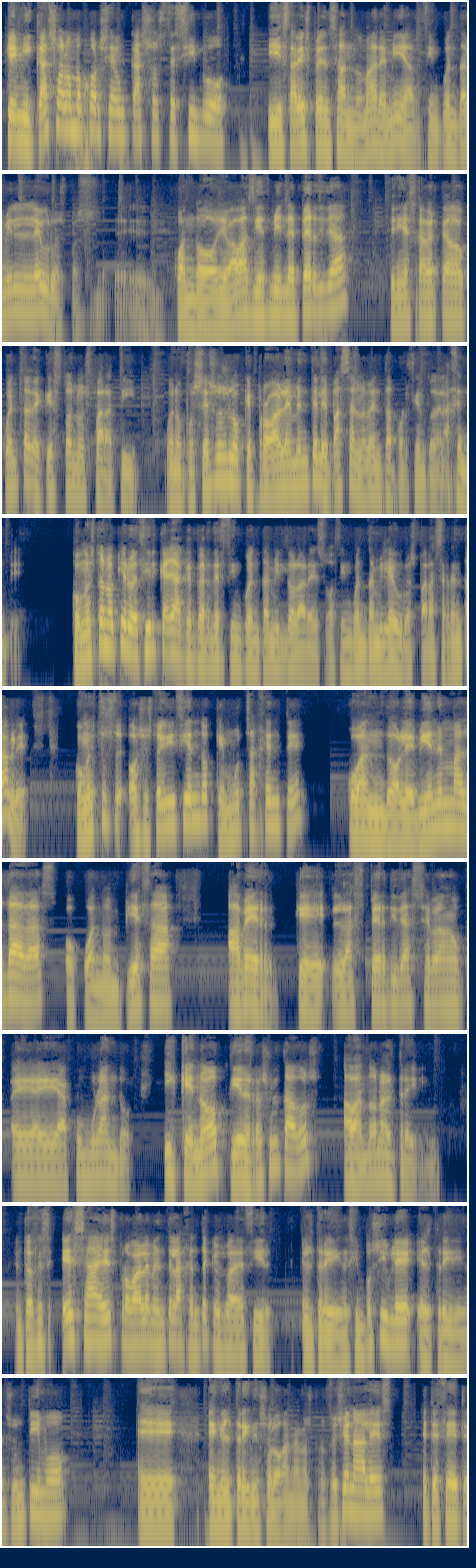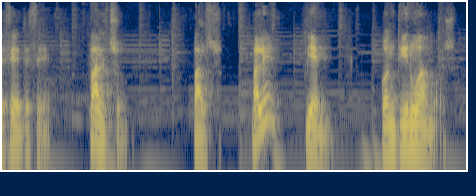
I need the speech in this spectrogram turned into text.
Que mi caso a lo mejor sea un caso excesivo y estaréis pensando, madre mía, 50.000 euros, pues eh, cuando llevabas 10.000 de pérdida tenías que haberte dado cuenta de que esto no es para ti. Bueno, pues eso es lo que probablemente le pasa al 90% de la gente. Con esto no quiero decir que haya que perder 50.000 dólares o 50.000 euros para ser rentable. Con esto os estoy diciendo que mucha gente, cuando le vienen mal dadas o cuando empieza a ver que las pérdidas se van eh, acumulando y que no obtiene resultados, abandona el trading. Entonces, esa es probablemente la gente que os va a decir, el trading es imposible, el trading es un timo, eh, en el trading solo ganan los profesionales, etc, etc, etc. Falso, falso, ¿vale? Bien, continuamos.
